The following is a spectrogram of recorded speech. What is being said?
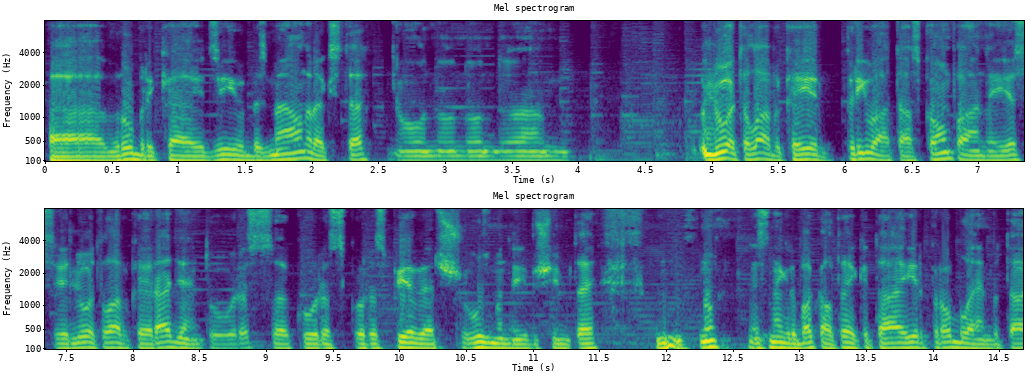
uh, rubrikai Dzīve bez melnraksta. Un, un, un, um, ļoti labi, ka ir privātās kompānijas, ir ļoti labi, ka ir aģentūras, kuras, kuras pievērš uzmanību šim te. Nu, es negribu atkal teikt, ka tā ir problēma, bet tā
